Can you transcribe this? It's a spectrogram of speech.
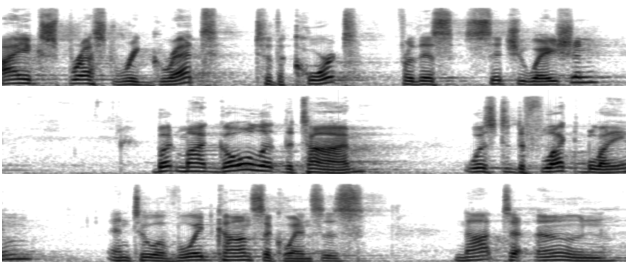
I expressed regret to the court for this situation. But my goal at the time was to deflect blame and to avoid consequences, not to own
